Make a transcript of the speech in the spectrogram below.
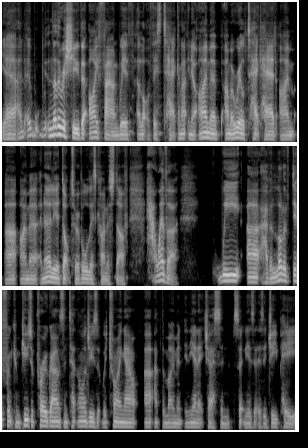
Yeah, and uh, another issue that I found with a lot of this tech, and I, you know, I'm a I'm a real tech head. I'm uh, I'm a, an early adopter of all this kind of stuff. However, we uh, have a lot of different computer programs and technologies that we're trying out uh, at the moment in the NHS and certainly as, as a GP.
